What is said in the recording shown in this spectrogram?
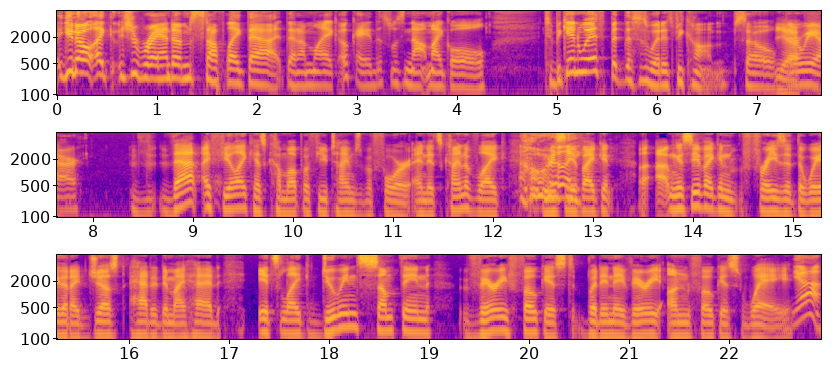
you know like just random stuff like that that I'm like okay this was not my goal to begin with but this is what it's become so Yeah. there we are Th- that I feel like has come up a few times before, and it's kind of like Oh, let me see really? if I can. Uh, I'm gonna see if I can phrase it the way that I just had it in my head. It's like doing something very focused, but in a very unfocused way. Yeah.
